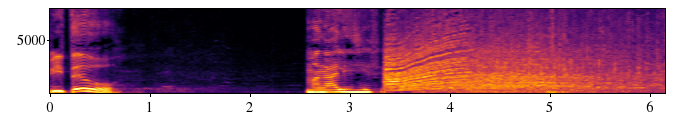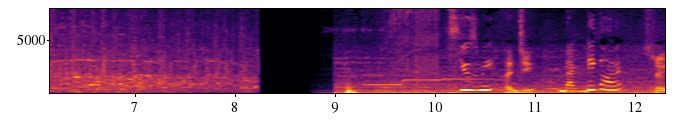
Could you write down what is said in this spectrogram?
पीते हो? मंगा लीजिए फिर। एक्सक्यूज मी हाँ जी। मैकडी कहाँ है? श्री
